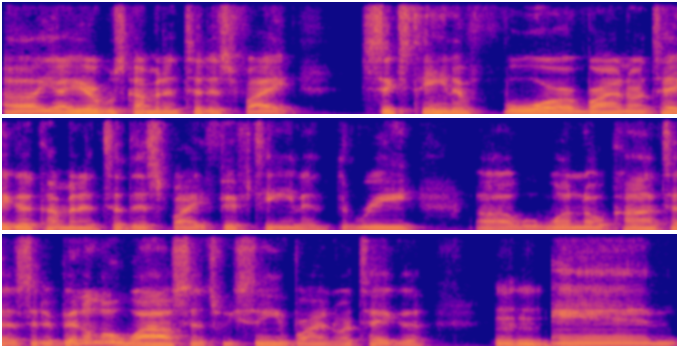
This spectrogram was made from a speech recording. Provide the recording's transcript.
Uh, Yair was coming into this fight 16 and 4. Brian Ortega coming into this fight 15 and 3 uh, with one no contest. It had been a little while since we seen Brian Ortega. Mm-hmm. And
